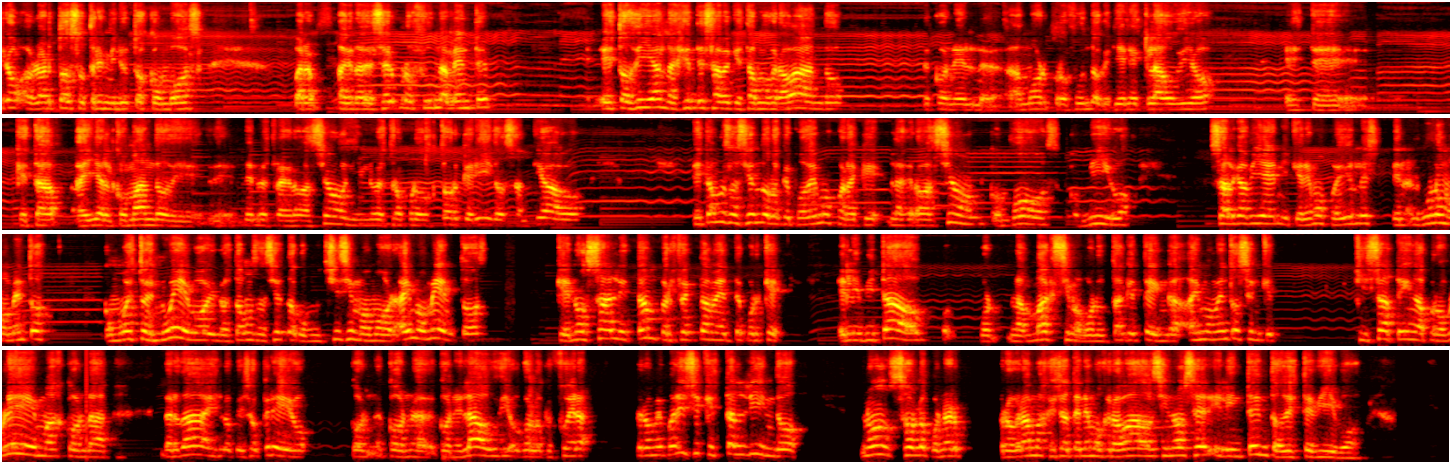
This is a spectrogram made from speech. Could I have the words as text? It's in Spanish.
quiero hablar dos o tres minutos con vos para agradecer profundamente estos días. La gente sabe que estamos grabando con el amor profundo que tiene Claudio, este, que está ahí al comando de, de nuestra grabación, y nuestro productor querido Santiago. Estamos haciendo lo que podemos para que la grabación con vos, conmigo, salga bien y queremos pedirles en algunos momentos, como esto es nuevo y lo estamos haciendo con muchísimo amor, hay momentos que no sale tan perfectamente porque el invitado, por, la máxima voluntad que tenga, hay momentos en que quizá tenga problemas con la verdad, es lo que yo creo, con, con, con el audio, con lo que fuera, pero me parece que es tan lindo no solo poner programas que ya tenemos grabados, sino hacer el intento de este vivo.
